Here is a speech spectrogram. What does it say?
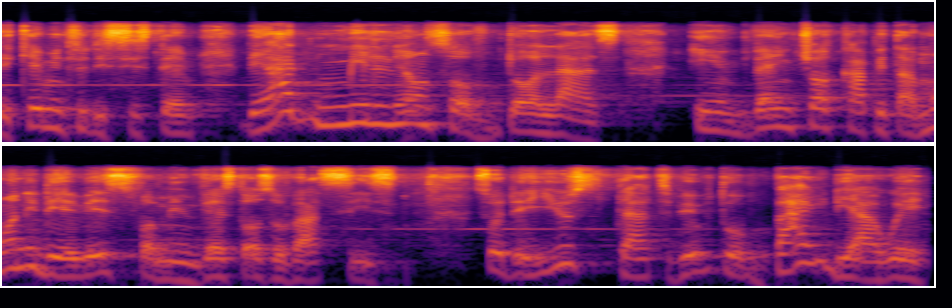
They came into the system. They had millions of dollars in venture capital, money they raised from investors overseas. So they used that to be able to buy their way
